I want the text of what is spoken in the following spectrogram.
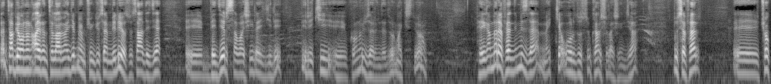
Ben tabii onun ayrıntılarına girmiyorum çünkü sen biliyorsun sadece Bedir Savaşı ile ilgili bir iki e, konu üzerinde durmak istiyorum. Peygamber Efendimizle Mekke ordusu karşılaşınca bu sefer e, çok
